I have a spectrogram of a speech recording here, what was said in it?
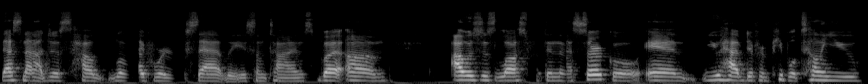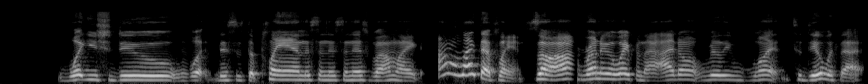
that's not just how life works sadly sometimes. But um i was just lost within that circle and you have different people telling you what you should do, what this is the plan, this and this and this. But I'm like, I don't like that plan. So I'm running away from that. I don't really want to deal with that.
